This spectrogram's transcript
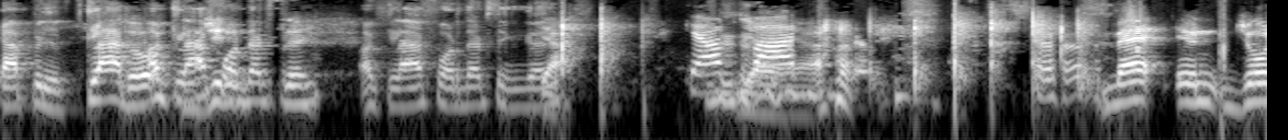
Capil. Clap. So, a clap for that friend. A clap for that singer. Yeah. क्या बात मैं इन जो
